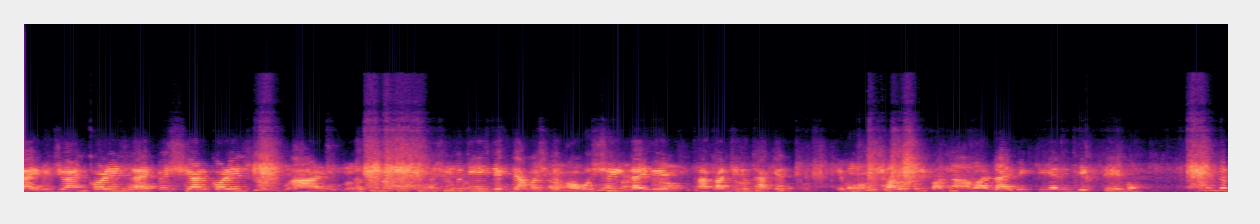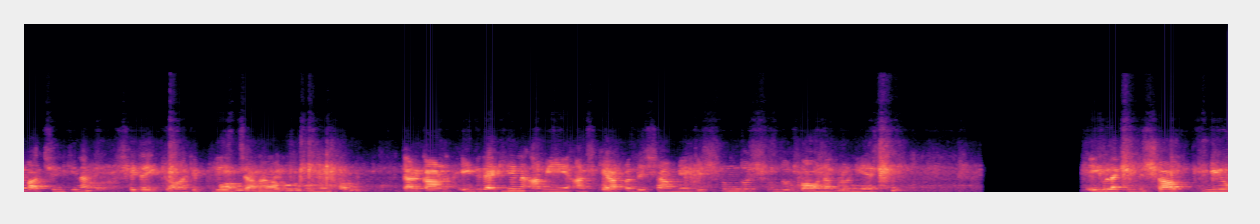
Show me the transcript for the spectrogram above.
লাইভে জয়েন করেন লাইভটা শেয়ার করেন। আর নতুন নতুন সুন্দর সুন্দর জিনিস দেখতে আমার সাথে অবশ্যই লাইভে কন্টিনিউ থাকেন। এবং সর্বোপরি কথা, আমার লাইভে ক্লিয়ারলি দেখতে এবং শুনতে পাচ্ছেন কিনা, সেটা একটু আমাকে প্লিজ জানাবেন। তার কারণ, এই যে দেখেন, আমি আজকে আপনাদের সামনে যে সুন্দর সুন্দর গহনাগুলো নিয়ে এসেছি এইগুলা কিন্তু সব নিউ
